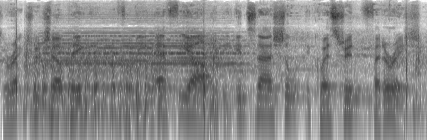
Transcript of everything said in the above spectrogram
Director of Jumping for the FEI, the International Equestrian Federation.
